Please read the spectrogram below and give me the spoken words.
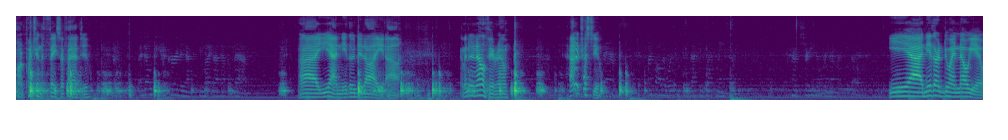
I want to punch you in the face if I had to. Uh, yeah, neither did I. Uh, I'm in an elevator now. How don't trust you? Yeah, neither do I know you.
